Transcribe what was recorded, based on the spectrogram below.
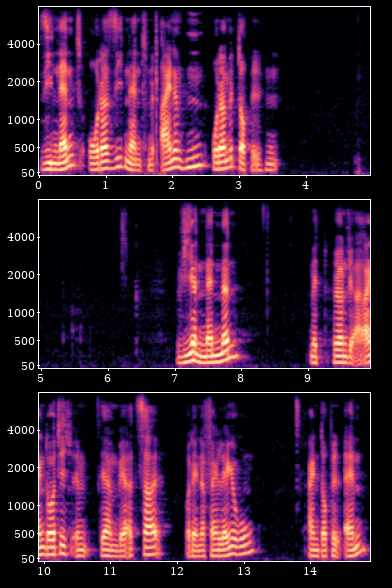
Sie nennt oder sie nennt mit einem N oder mit Doppel-N. Wir nennen, mit hören wir eindeutig in der Mehrzahl oder in der Verlängerung ein Doppel-N,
